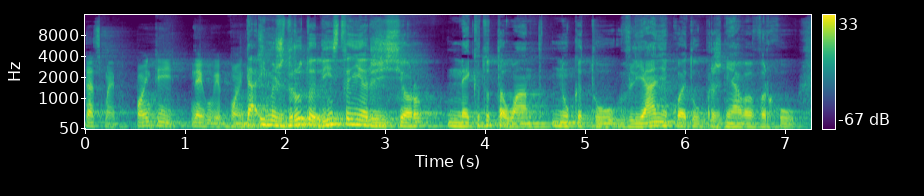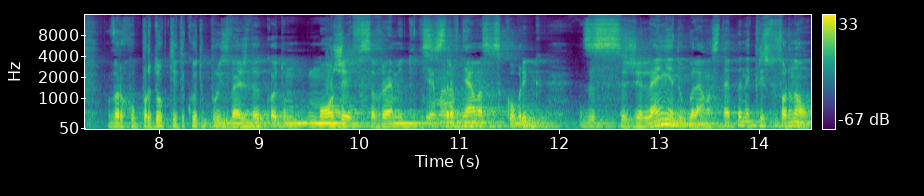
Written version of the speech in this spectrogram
That's my point и неговия point. Да, и между другото, единственият режисьор, не като талант, но като влияние, което упражнява върху, върху продуктите, които произвежда, който може в съвремето да се сравнява с Кубрик, за съжаление до голяма степен е Кристофър Нолан,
